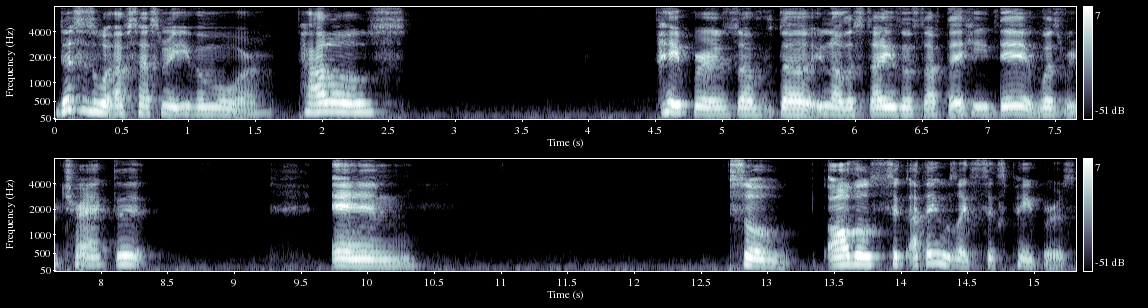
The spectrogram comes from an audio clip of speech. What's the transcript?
This is what upsets me even more. Paolo's papers of the you know the studies and stuff that he did was retracted, and so all those six, I think it was like six papers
